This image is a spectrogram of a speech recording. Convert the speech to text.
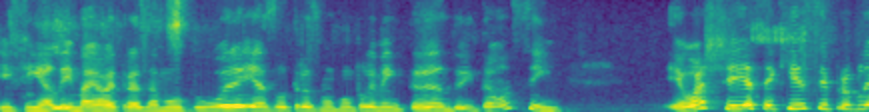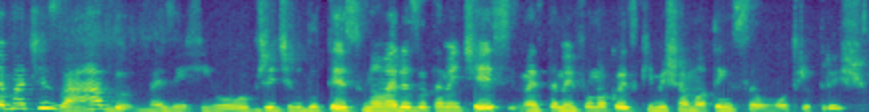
enfim, a lei maior traz a moldura e as outras vão complementando. Então, assim, eu achei até que ia ser problematizado, mas enfim, o objetivo do texto não era exatamente esse, mas também foi uma coisa que me chamou atenção, um outro trecho.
